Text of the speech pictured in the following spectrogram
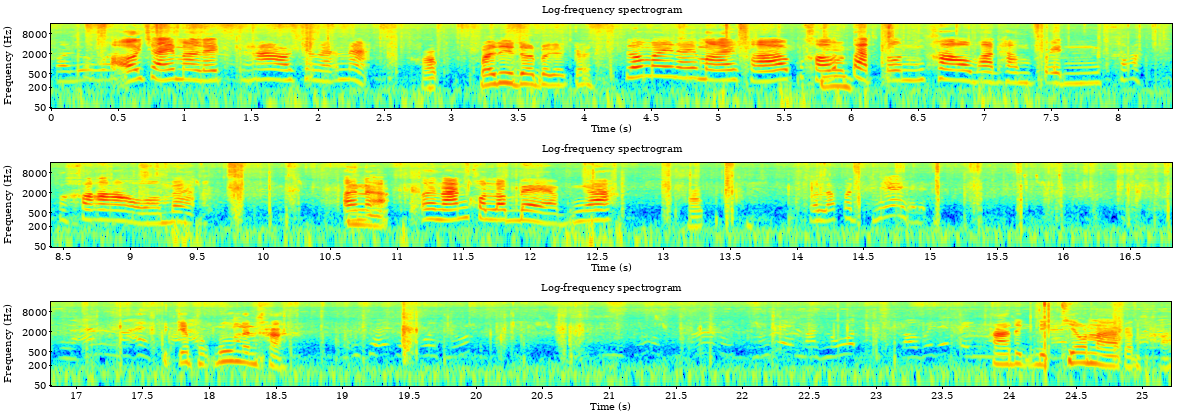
เขาเรียกว่าเขาใช้เมล็ดข้าวใช่ไหมแม่ครับ ไปดีเดินไปไกลแล้วไม่ในไม้ครับ เขานู่นตัดต้นข้าวมาทำเป็นข้าข้าวอะแม่อันนั้นอันนั้นคนละแบบไงๆครับคนละประเทศ ไปเก็บผักบุ้งกันค่ะาเด็กๆเที่ยวนากันค่ะ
